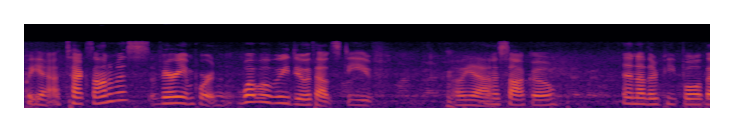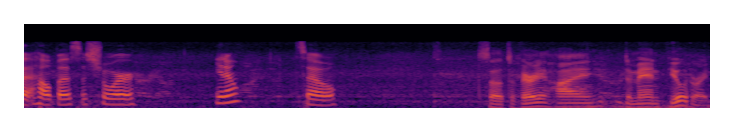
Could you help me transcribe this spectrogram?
But yeah, taxonomists, very important. What would we do without Steve Oh yeah. and Asako and other people that help us ashore, you know? So, So it's a very high demand field right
